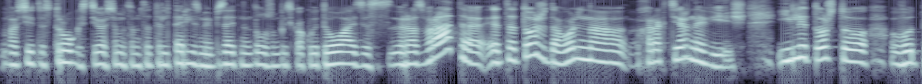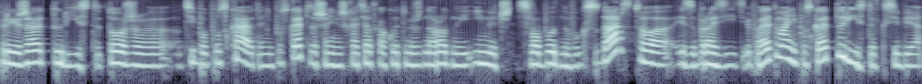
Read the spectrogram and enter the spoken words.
во всей этой строгости, во всем этом тоталитаризме обязательно должен быть какой-то оазис разврата, это тоже довольно характерная вещь. Или то, что вот приезжают туристы, тоже типа пускают, они пускают, потому что они же хотят какой-то международный имидж свободного государства изобразить, и поэтому они пускают туристов к себе.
